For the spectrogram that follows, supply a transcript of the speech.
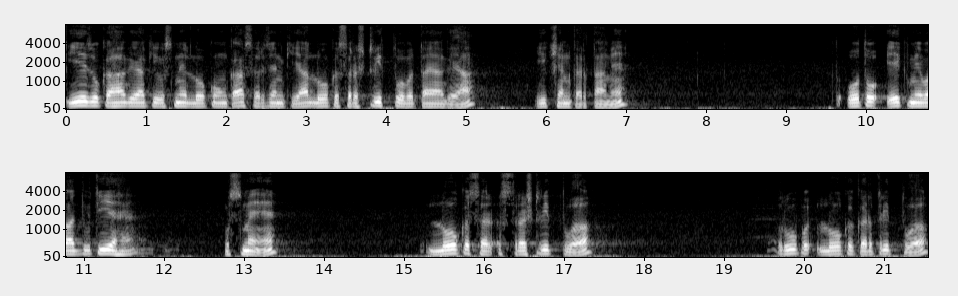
ये जो कहा गया कि उसने लोकों का सर्जन किया, लोक सृष्टित्व बताया गया ईक्षण कर्ता में तो वो तो एक मेवा द्वितीय है। उसमें लोक सृष्टित्व, रूप लोक कर्तृत्व,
